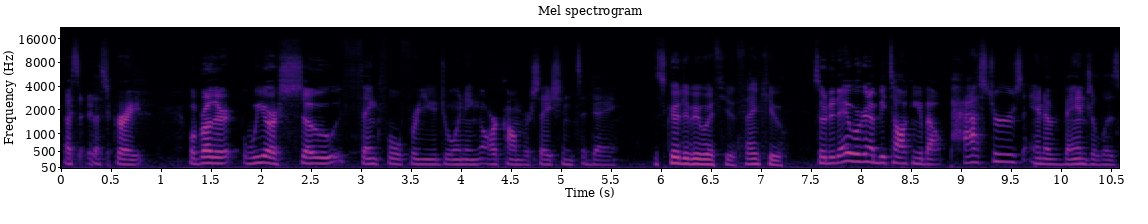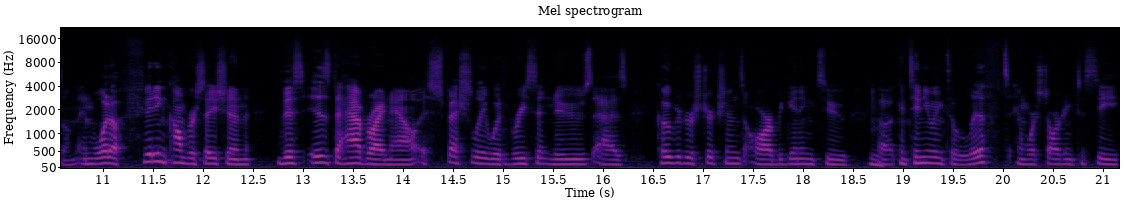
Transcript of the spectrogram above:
that's that's great. Well, brother, we are so thankful for you joining our conversation today. It's good to be with you. Thank you. So today we're going to be talking about pastors and evangelism and what a fitting conversation this is to have right now, especially with recent news as COVID restrictions are beginning to mm. uh, continuing to lift and we're starting to see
